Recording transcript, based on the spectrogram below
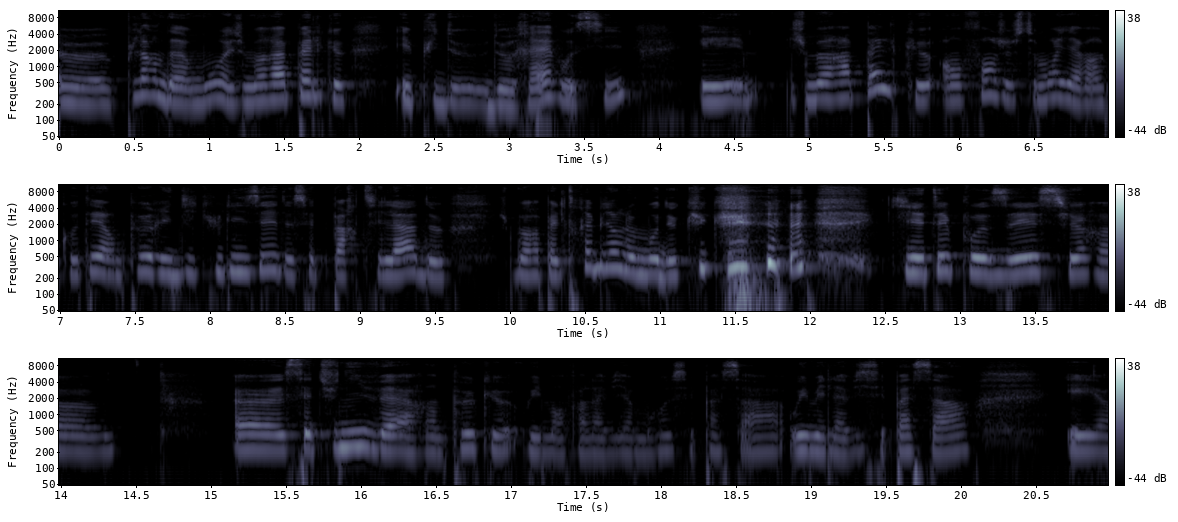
euh, plein d'amour. Et je me rappelle que, et puis de, de rêves aussi. Et je me rappelle que enfant justement, il y avait un côté un peu ridiculisé de cette partie-là. De, je me rappelle très bien le mot de cucu qui était posé sur. Euh, euh, cet univers un peu que oui mais enfin la vie amoureuse c'est pas ça, oui mais la vie c'est pas ça. Et euh,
